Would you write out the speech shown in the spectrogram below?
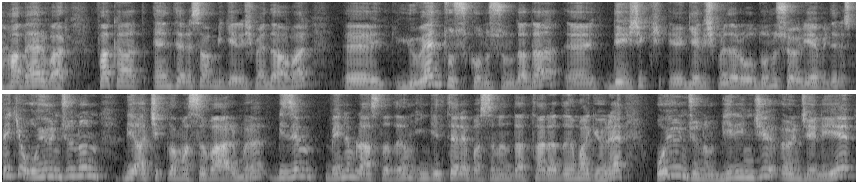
haber var. Fakat enteresan bir gelişme daha var e, Juventus konusunda da e, değişik e, gelişmeler olduğunu söyleyebiliriz. Peki oyuncunun bir açıklaması var mı? Bizim benim rastladığım İngiltere basınında taradığıma göre oyuncunun birinci önceliği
